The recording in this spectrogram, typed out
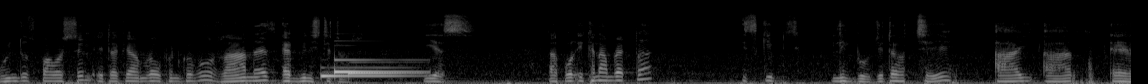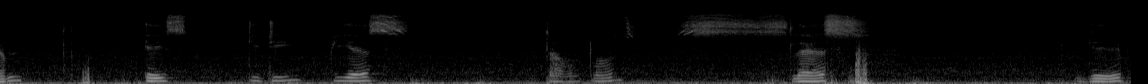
উইন্ডোজ পাওয়ার শেল এটাকে আমরা ওপেন করব রান অ্যাজ অ্যাডমিনিস্ট্রেটর ইয়েস তারপর এখানে আমরা একটা স্ক্রিপ্ট লিখব, যেটা হচ্ছে I R M H TTPS double close slash get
